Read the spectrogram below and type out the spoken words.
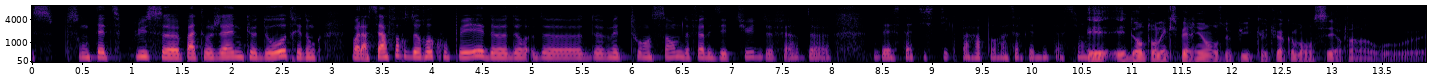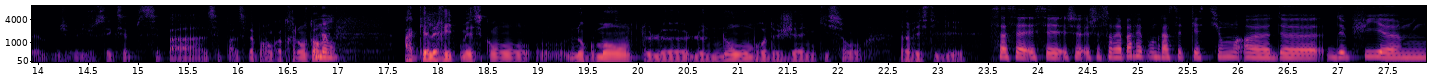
sont peut-être plus euh, pathogènes que d'autres. Et donc, voilà, c'est à force de recouper, de, de, de, de mettre tout ensemble, de faire des études, de faire de- des statistiques par rapport à certaines mutations. Et, et dans ton expérience, depuis que tu as commencé, enfin, euh, je, je sais que c'est pas, c'est pas, ça fait pas encore très longtemps, Non. mais à quel rythme est-ce qu'on on augmente le, le nombre de gènes qui sont investigués? Ça, je ne saurais pas répondre à cette question. Euh, de, depuis euh,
